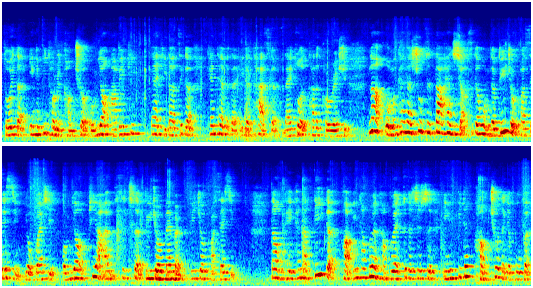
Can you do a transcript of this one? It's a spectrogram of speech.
所谓的 inhibitory control，我们用 RVP，刚才提到这个 Cantab 的一个 task 来做它的 correction。那我们看看数字大和小是跟我们的 visual processing 有关系，我们用 PRM 是测 visual memory visual processing。那我们可以看到第一个，好 incongruent congruent 这个是是 inhibitory control 的一个部分。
